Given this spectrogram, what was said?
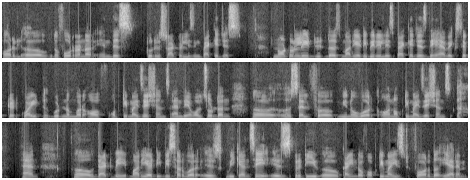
or uh, the forerunner in this to start releasing packages. Not only does MariaDB release packages, they have accepted quite a good number of optimizations and they have also done uh, self uh, you know work on optimizations and uh, that way MariaDB server is we can say is pretty uh, kind of optimized for the ARM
